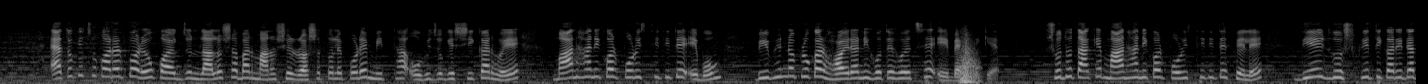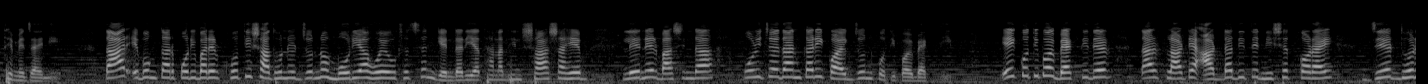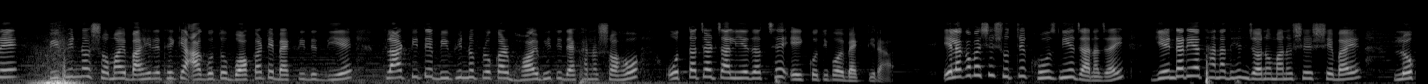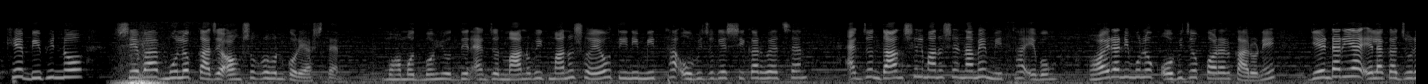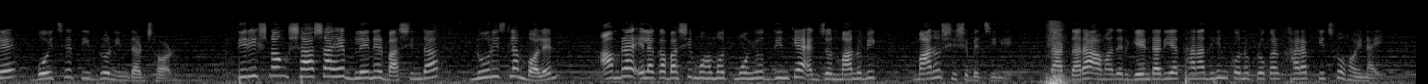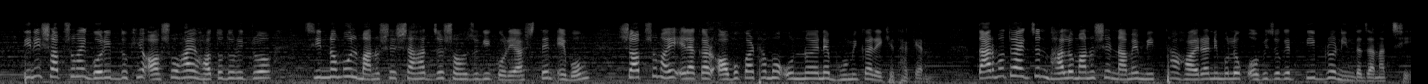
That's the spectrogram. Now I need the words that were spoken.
এত কিছু করার পরেও কয়েকজন লালসাবান মানুষের রসাতলে পড়ে মিথ্যা অভিযোগের শিকার হয়ে মানহানিকর পরিস্থিতিতে এবং বিভিন্ন প্রকার হয়রানি হতে হয়েছে এই ব্যক্তিকে। শুধু তাকে মানহানিকর পরিস্থিতিতে ফেলে দিয়েই দুষ্কৃতিকারীরা থেমে যায়নি। তার এবং তার পরিবারের ক্ষতি সাধনের জন্য মরিয়া হয়ে উঠেছেন গেন্ডারিয়া থানাধীন শাহ সাহেব। লেনের বাসিন্দা পরিচয় দানকারী কয়েকজন কতিপয় ব্যক্তি। এই কতিপয় ব্যক্তিদের তার ফ্ল্যাটে আড্ডা দিতে নিষেধ করায় জের ধরে বিভিন্ন সময় বাইরে থেকে আগত বকাটে ব্যক্তিদের দিয়ে ফ্ল্যাটটিতে বিভিন্ন প্রকার ভয়ভীতি দেখানো সহ অত্যাচার চালিয়ে যাচ্ছে এই কতিপয় ব্যক্তিরা। এলাকাবাসীর সূত্রে খোঁজ নিয়ে জানা যায়, গেন্ডারিয়া থানাধীন জনমানুষের সেবায় লক্ষ্যে বিভিন্ন সেবামূলক কাজে অংশগ্রহণ করে আসতেন। মোহাম্মদ মহিউদ্দিন একজন মানবিক মানুষ হয়েও তিনি মিথ্যা অভিযোগের শিকার হয়েছেন। একজন দানশীল মানুষের নামে মিথ্যা এবং হয়রানিমূলক অভিযোগ করার কারণে গেন্ডারিয়া এলাকা জুড়ে বইছে তীব্র নিন্দার ঝড়। তিরিশ নং শাহ সাহেব লেনের বাসিন্দা নূর ইসলাম বলেন, আমরা এলাকাবাসী মোহাম্মদ মহিউদ্দিনকে একজন মানবিক মানুষ হিসেবে চিনি। তার দ্বারা আমাদের গেন্ডারিয়া থানাধীন কোনো প্রকার খারাপ কিছু হয় নাই। তিনি সবসময় গরিব দুঃখী, অসহায়, হতদরিদ্র, ছিন্নমূল মানুষের সাহায্য সহযোগী করে আসতেন এবং সবসময় এলাকার অবকাঠামো উন্নয়নে ভূমিকা রেখে থাকেন। তার মতো একজন ভালো মানুষের নামে মিথ্যা হয়রানিমূলক অভিযোগের তীব্র নিন্দা জানাচ্ছি।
